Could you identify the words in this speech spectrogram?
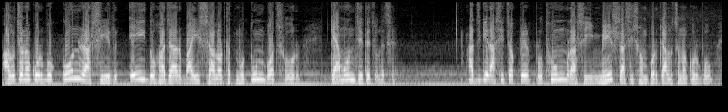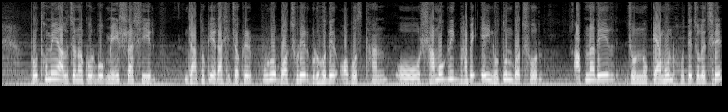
আলোচনা করব কোন রাশির এই দু হাজার বাইশ সাল, অর্থাৎ নতুন বছর, কেমন যেতে চলেছে? আজকে রাশিচক্রের প্রথম রাশি মেষ রাশি সম্পর্কে আলোচনা করব। প্রথমে আলোচনা করব মেষ রাশির জাতকের, রাশিচক্রের পুরো বছরের গ্রহদের অবস্থান ও সামগ্রিকভাবে এই নতুন বছর আপনাদের জন্য কেমন হতে চলেছে।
